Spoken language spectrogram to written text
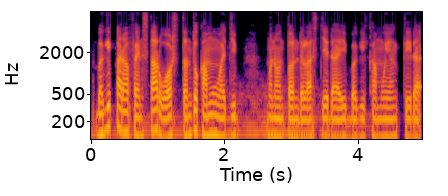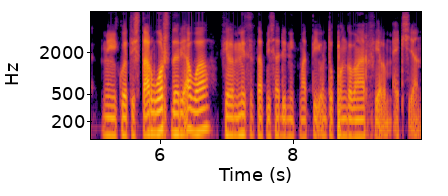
Bagi para fans Star Wars, tentu kamu wajib menonton The Last Jedi. Bagi kamu yang tidak mengikuti Star Wars dari awal, film ini tetap bisa dinikmati untuk penggemar film action.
